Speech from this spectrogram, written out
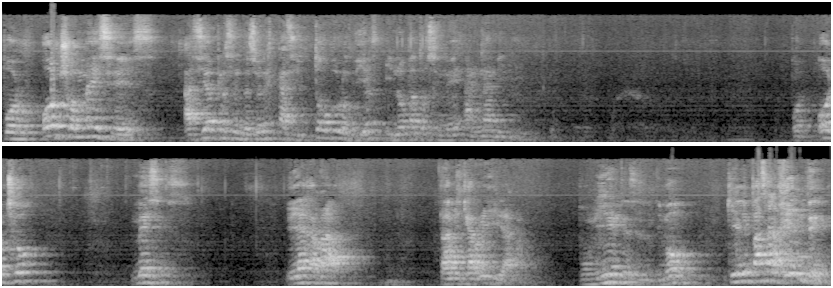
Por ocho meses hacía presentaciones casi todos los días y no patrociné a nadie. Por ocho meses. Yo iba a agarrar, estaba mi carro y iba puñetes el timón. ¿Qué le pasa a la gente?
